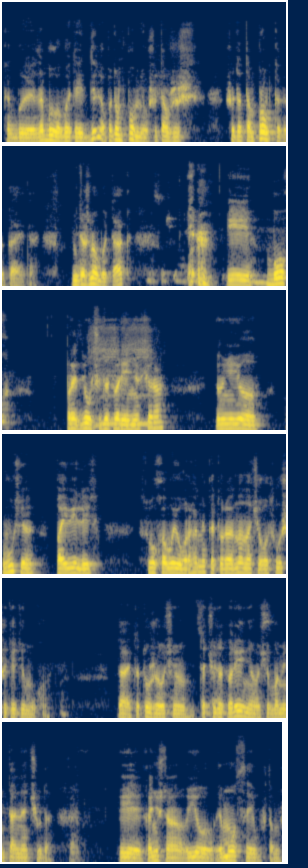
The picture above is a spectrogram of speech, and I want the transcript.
как бы забыл об этой дыре, а потом помнил, что там же что-то там пробка какая-то. Не должно быть так. И Бог произвел чудотворение вчера. И у нее в ухе появились слуховые органы, которые она начала слышать этим ухом. Да, это тоже очень, это чудотворение, вообще моментальное чудо. И, конечно, ее эмоции там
